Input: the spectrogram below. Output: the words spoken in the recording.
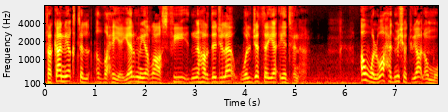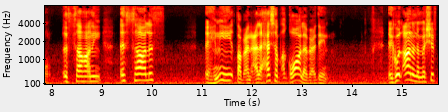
فكان يقتل الضحية يرمي الراس في نهر دجلة والجثة يدفنها. أول واحد مشت وياه الأمور. الثاني الثالث هني طبعا على حسب أقواله بعدين. يقول أنا لما شفت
